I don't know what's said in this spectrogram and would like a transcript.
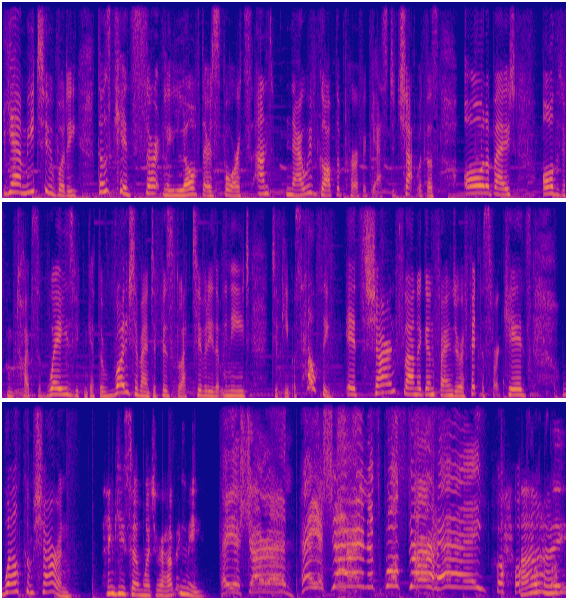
Yeah, me too, buddy. Those kids certainly love their sports, and now we've got the perfect guest to chat with us all about all the different types of ways we can get the right amount of physical activity that we need to keep us healthy. It's Sharon Flanagan, founder of Fitness for Kids. Welcome, Sharon. Thank you so much for having me. Hey, Sharon! Hey, Sharon, it's Buster! Hey! Hi.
